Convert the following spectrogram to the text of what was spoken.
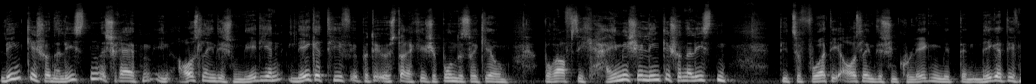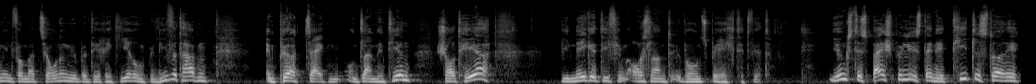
Linke Journalisten schreiben in ausländischen Medien negativ über die österreichische Bundesregierung, worauf sich heimische linke Journalisten, die zuvor die ausländischen Kollegen mit den negativen Informationen über die Regierung beliefert haben, empört zeigen und lamentieren. Schaut her, wie negativ im Ausland über uns berichtet wird. Jüngstes Beispiel ist eine Titelstory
